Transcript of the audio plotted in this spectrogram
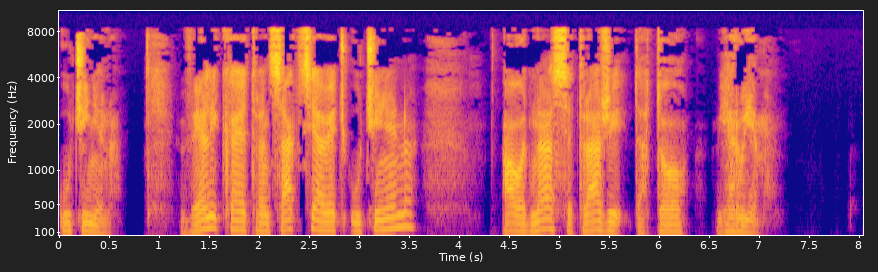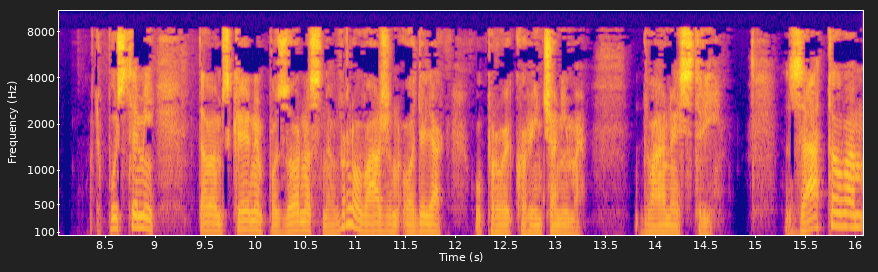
učinjeno. Velika je transakcija već učinjena, a od nas se traži da to vjerujemo. Dopustite mi da vam skrenem pozornost na vrlo važan odjeljak u prvoj Korinčanima 12.3. Zato vam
